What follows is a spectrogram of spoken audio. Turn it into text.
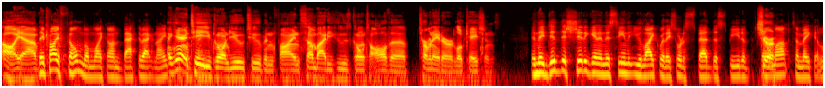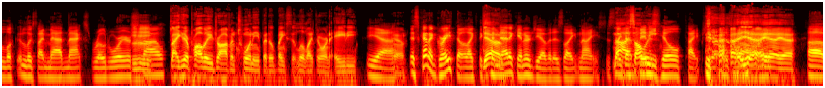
Oh yeah, they probably filmed them like on back to back nights. I guarantee you can go on YouTube and find somebody who's going to all the Terminator locations. And they did this shit again in this scene that you like, where they sort of sped the speed of the Sure. film up to make it look. It looks like Mad Max Road Warrior Mhm. style. Like they're probably driving 20, but it makes it look like they're on 80. Yeah, Yeah. it's kind of great though. Like the Yeah. kinetic energy of it is like nice. It's like it's that Benny always- Hill type shit. Well, yeah, right? yeah, yeah. Uh,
